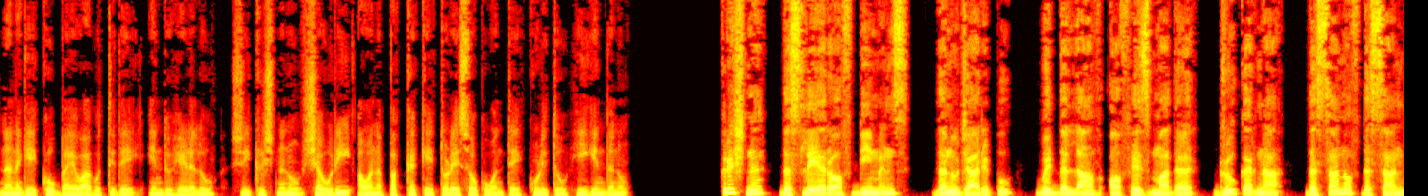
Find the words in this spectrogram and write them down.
ನನಗೇಕೋ ಭಯವಾಗುತ್ತಿದೆ ಎಂದು ಹೇಳಲು ಶ್ರೀಕೃಷ್ಣನು ಶೌರಿ ಅವನ ಪಕ್ಕಕ್ಕೆ ತೊಡೆಸೋಕುವಂತೆ ಕುಳಿತು ಹೀಗೆಂದನು. Krishna, the slayer of demons ದನುಜಾರಿಪು with the love of his mother ಡ್ರೂಕರ್ನ the son of the son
